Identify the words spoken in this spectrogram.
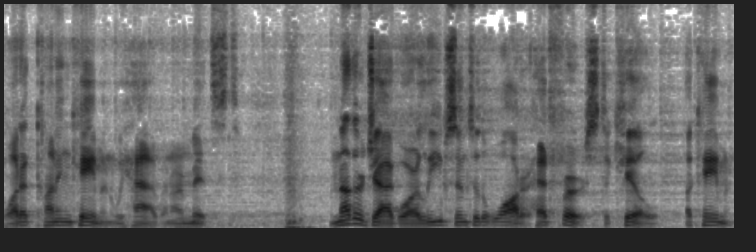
What a cunning caiman we have in our midst. Another jaguar leaps into the water headfirst to kill a caiman.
